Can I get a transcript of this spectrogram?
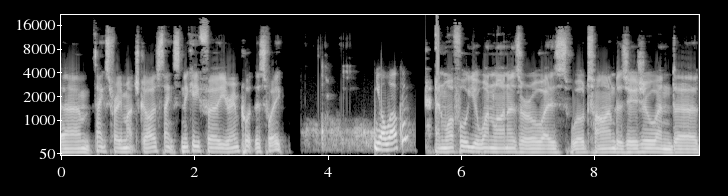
Um, thanks very much, guys. Thanks, Nikki, for your input this week. You're welcome. And Waffle, your one liners are always well timed as usual and, uh,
